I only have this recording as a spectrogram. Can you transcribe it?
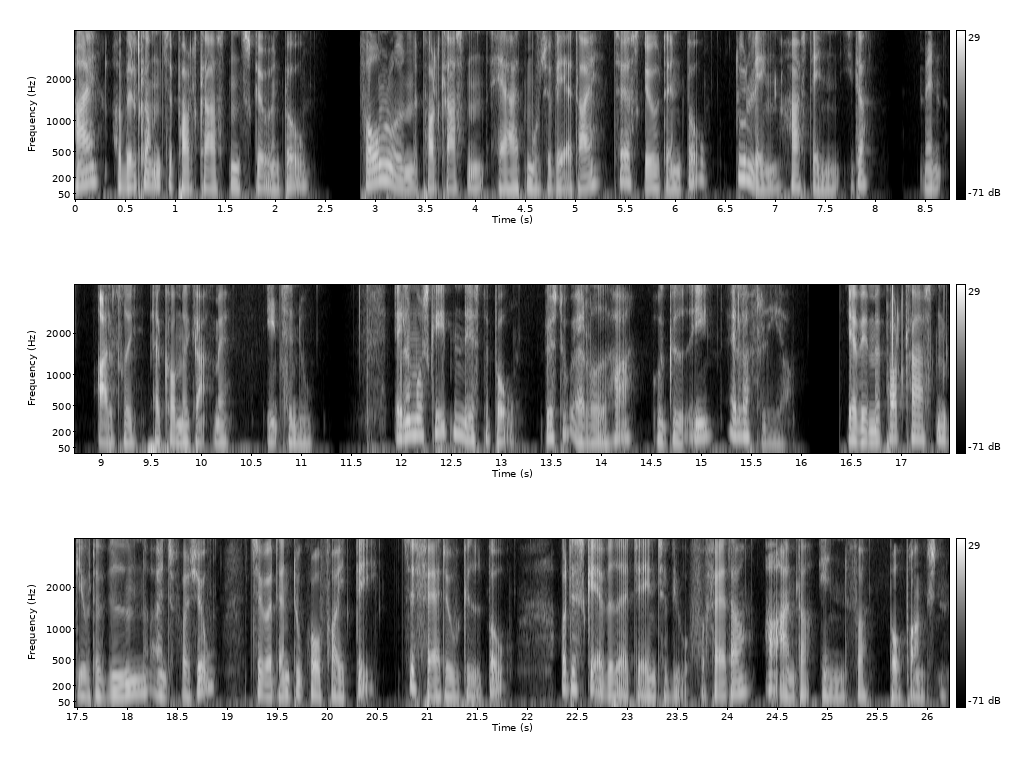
Hej og velkommen til podcasten Skriv en bog. Formålet med podcasten er at motivere dig til at skrive den bog, du længe har haft inde i dig, men aldrig er kommet i gang med indtil nu. Eller måske den næste bog, hvis du allerede har udgivet en eller flere. Jeg vil med podcasten give dig viden og inspiration til, hvordan du går fra idé til færdigudgivet bog, og det sker ved, at jeg interviewer forfattere og andre inden for bogbranchen.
